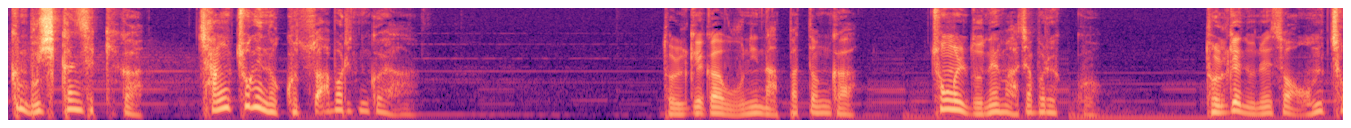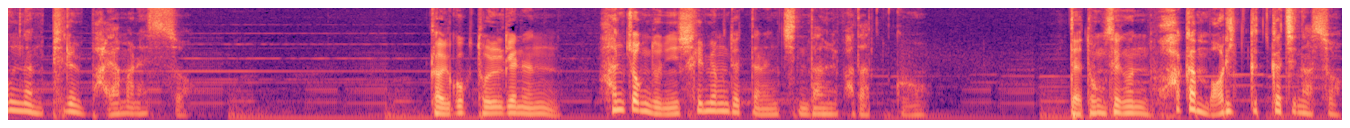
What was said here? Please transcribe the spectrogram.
그 무식한 새끼가 장총에 넣고 쏴버린 거야. 돌개가 운이 나빴던가 총을 눈에 맞아버렸고 돌개 눈에서 엄청난 피를 봐야만 했어. 결국 돌개는 한쪽 눈이 실명됐다는 진단을 받았고 내 동생은 화가 머리끝까지 나서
